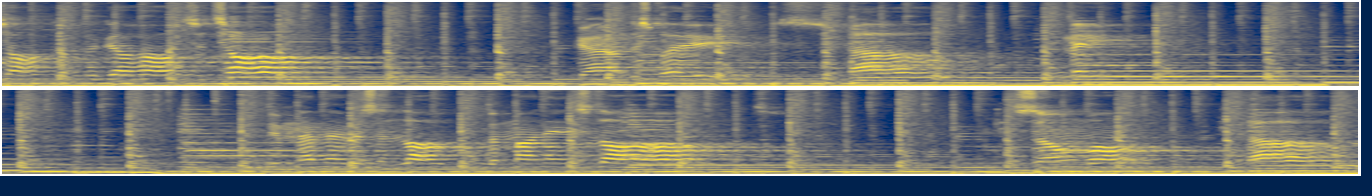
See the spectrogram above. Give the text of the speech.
talk, I figure how to talk. Can this place help me. Your memories and log, the money's locked. Someone help.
